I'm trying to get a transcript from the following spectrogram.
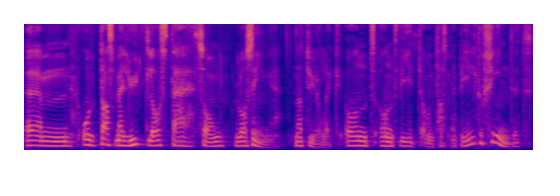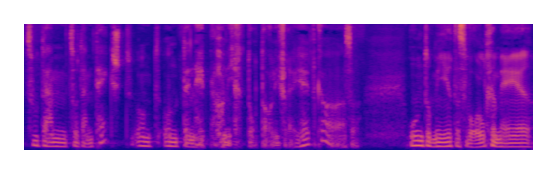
Ähm, und dass man Leute lässt, den Song singen natürlich. Und, und, wie, und dass man Bilder findet zu dem, zu dem Text. Und, und dann habe ich totale Freiheit gehabt. Also, unter mir das Wolkenmeer.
